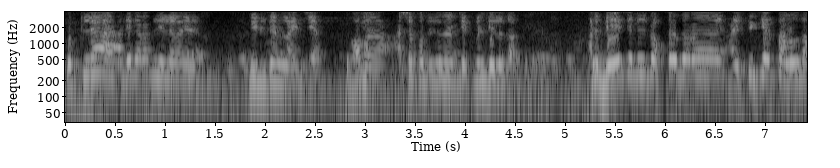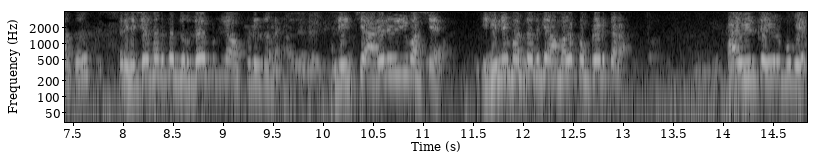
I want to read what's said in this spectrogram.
कुठल्या अधिकारात लिहिलेला आहे मेडिसिन लाईनच्या की बाबा अशा पद्धतीने ट्रीटमेंट दिलं जाते. आणि बीएचएमएस डॉक्टर जर आयसीयू केअर चालवत असेल तर ह्याच्यासारखं दुर्दैव कुठल्या हॉस्पिटलचं नाही. आणि यांची आरेरवीची भाषा आहे की हे म्हणतात की आम्हाला कंप्लेंट करा. काय होईल ते होईल बघूया.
